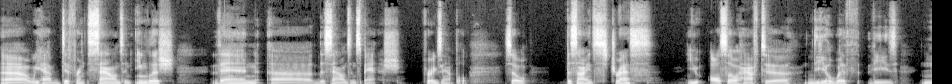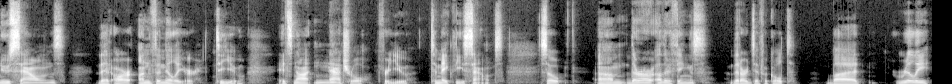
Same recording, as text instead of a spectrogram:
Uh, we have different sounds in English than uh, the sounds in Spanish, for example. So, besides stress, you also have to deal with these new sounds that are unfamiliar to you. It's not natural for you to make these sounds. So, um, there are other things that are difficult, but really,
